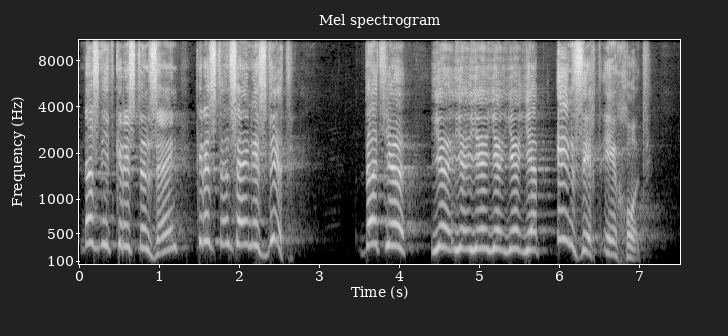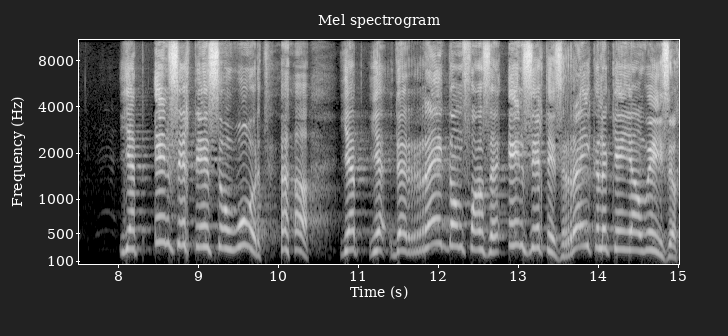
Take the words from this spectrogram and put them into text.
Dat is niet christen zijn. Christen zijn is dit. Dat je, je, je, je, je, je, je hebt inzicht in God. Je hebt inzicht in zijn woord. Je hebt, je, de rijkdom van zijn inzicht is rijkelijk in je aanwezig.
